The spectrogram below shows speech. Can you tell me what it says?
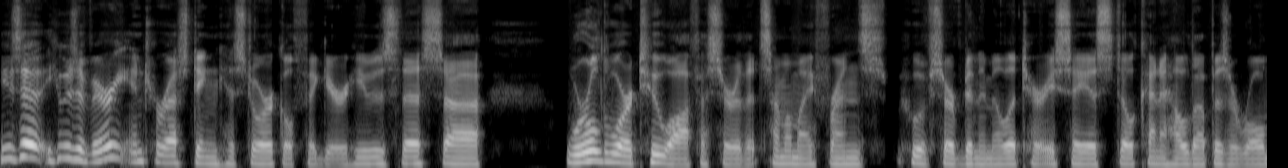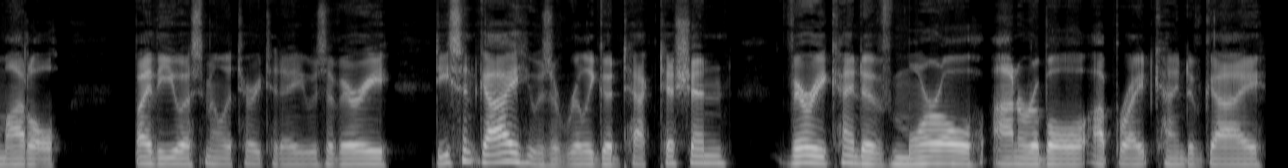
He's a he was a very interesting historical figure. He was this uh, World War II officer that some of my friends who have served in the military say is still kind of held up as a role model by the U.S. military today. He was a very decent guy. He was a really good tactician, very kind of moral, honorable, upright kind of guy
